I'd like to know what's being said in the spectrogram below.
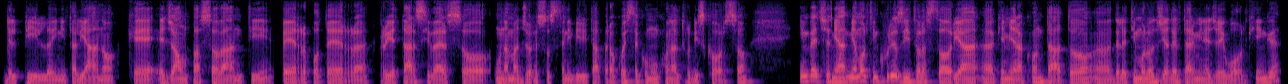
del PIL in italiano, che è già un passo avanti per poter proiettarsi verso una maggiore sostenibilità, però questo è comunque un altro discorso. Invece mi ha, mi ha molto incuriosito la storia eh, che mi ha raccontato eh, dell'etimologia del termine jaywalking,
